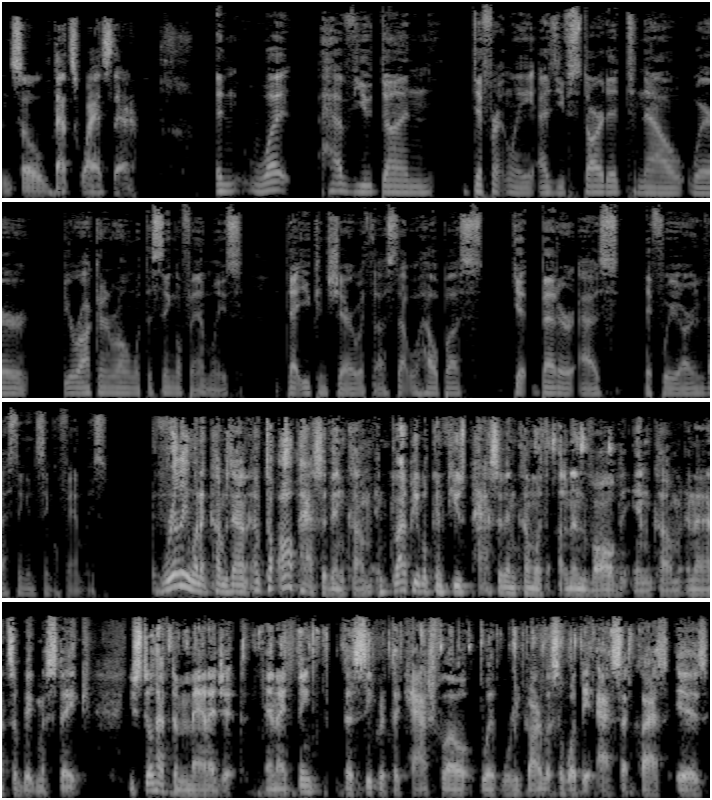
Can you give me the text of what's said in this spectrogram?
And so that's why it's there. And what have you done differently as you've started to now where you're rocking and rolling with the single families that you can share with us that will help us get better as if we are investing in single families? Really, when it comes down to all passive income, and a lot of people confuse passive income with uninvolved income, and that's a big mistake. You still have to manage it. And I think the secret to cash flow, regardless of what the asset class is,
